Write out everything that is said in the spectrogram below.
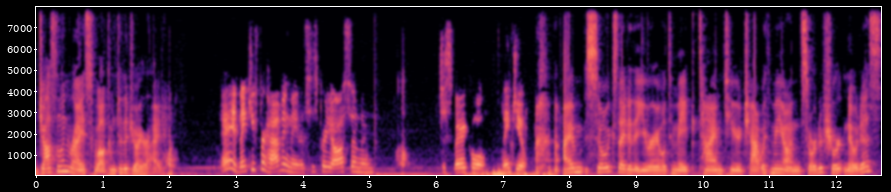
Jocelyn Rice, welcome to the Joyride. Hey, thank you for having me. This is pretty awesome and just very cool. Thank you. I'm so excited that you were able to make time to chat with me on sort of short notice.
